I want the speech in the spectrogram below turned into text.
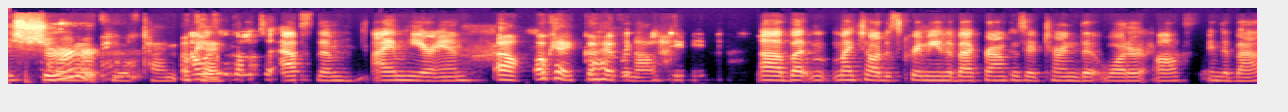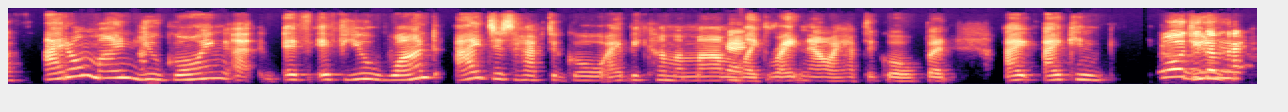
Sure. If you have time. Okay. I was about to ask them. I am here, Anne. Oh, okay. Go ahead, Renata. Uh, but my child is screaming in the background because I turned the water off in the bath. I don't mind you going. Uh, if if you want, I just have to go. I become a mom. Okay. Like right now, I have to go. But I I can We'll do, do them next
